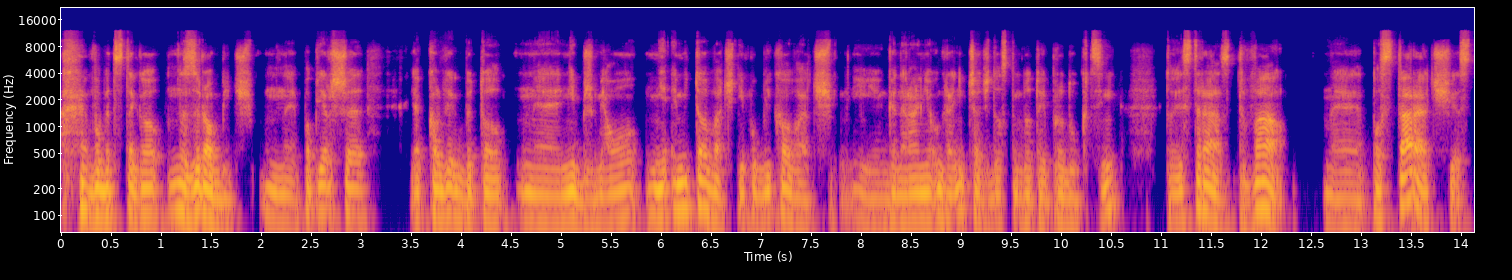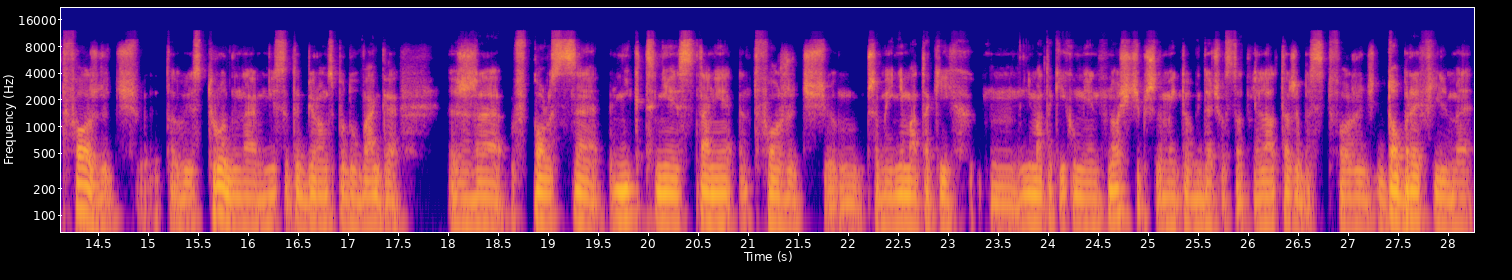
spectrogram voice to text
wobec tego zrobić? Mm, po pierwsze, jakkolwiek by to e, nie brzmiało, nie emitować, nie publikować i generalnie ograniczać dostęp do tej produkcji. To jest raz. Dwa, e, postarać się stworzyć, to jest trudne, niestety biorąc pod uwagę, że w Polsce nikt nie jest w stanie tworzyć, przynajmniej nie ma takich, nie ma takich umiejętności, przynajmniej to widać ostatnie lata, żeby stworzyć dobre filmy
